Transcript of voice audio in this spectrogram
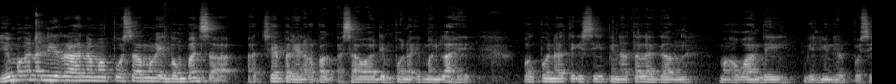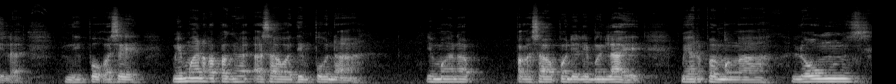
Yung mga nanirahan naman po sa mga ibang bansa, at syempre nakapag-asawa din po ng ibang lahi, wag po natin isipin na talagang mga one day millionaire po sila. Hindi po kasi may mga nakapag-asawa din po na yung mga napag-asawa po nila ibang lahi, meron po mga loans,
